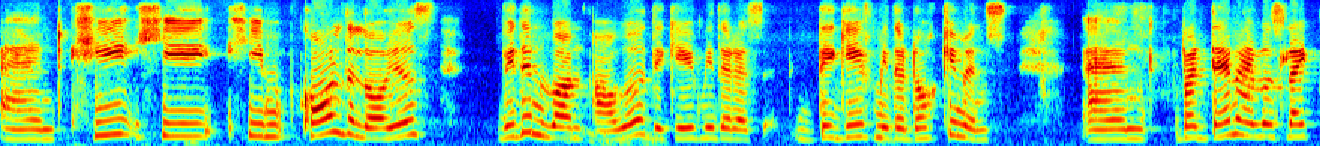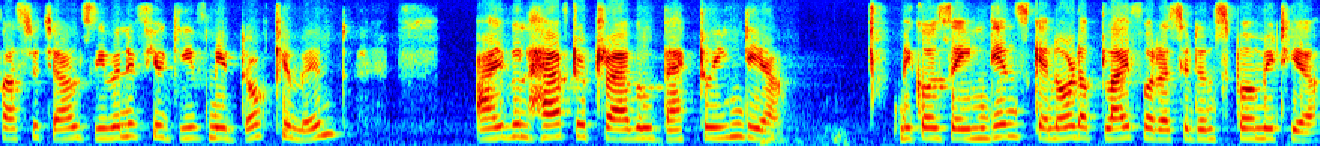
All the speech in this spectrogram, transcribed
And he he he called the lawyers within one hour. They gave me the res- they gave me the documents, and but then I was like, Pastor Charles, even if you give me document, I will have to travel back to India because the Indians cannot apply for residence permit here.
